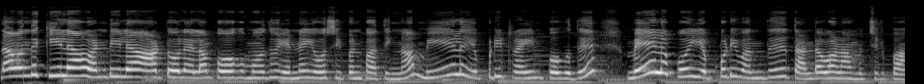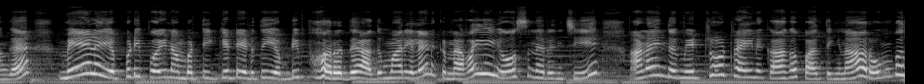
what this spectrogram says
நான் வந்து கீழே வண்டியில் ஆட்டோவில் எல்லாம் போகும்போது என்ன யோசிப்பேன்னு பார்த்தீங்கன்னா மேலே எப்படி ட்ரெயின் போகுது மேலே போய் எப்படி வந்து தண்டவாளம் அமைச்சிருப்பாங்க மேலே எப்படி போய் நம்ம டிக்கெட் எடுத்து எப்படி போகிறது அது மாதிரியெல்லாம் எனக்கு நிறைய யோசனை இருந்துச்சு. ஆனால் இந்த மெட்ரோ ட்ரெயினுக்காக பார்த்தீங்கன்னா ரொம்ப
